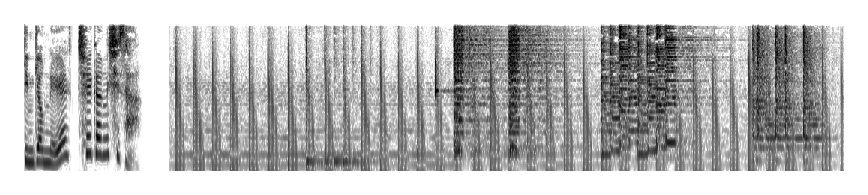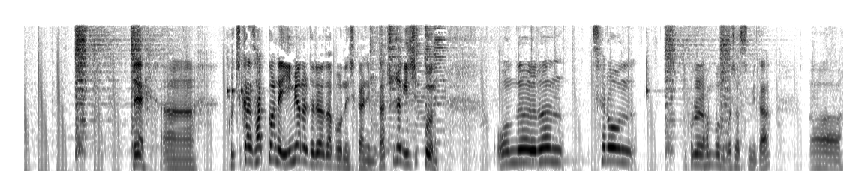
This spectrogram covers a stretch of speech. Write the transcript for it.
김경래의 최강 시사. 네, 어, 굵직한 사건의 이면을 들여다보는 시간입니다. 추적 20분. 오늘은 새로운 분을 한 분 모셨습니다. 어,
